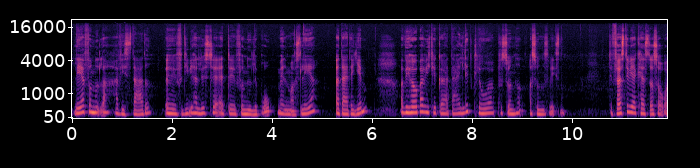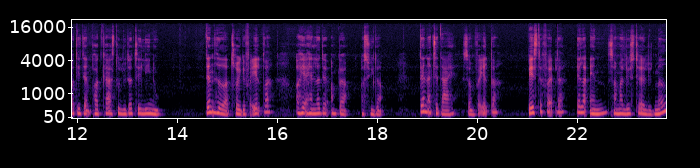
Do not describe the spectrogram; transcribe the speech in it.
Læger Formidler har vi startet, øh, fordi vi har lyst til at øh, formidle bro mellem os læger og dig derhjemme, og vi håber, at vi kan gøre dig lidt klogere på sundhed og sundhedsvæsenet. Det første, vi har kastet os over, det er den podcast, du lytter til lige nu. Den hedder Trygge Forældre, og her handler det om børn og sygdom. Den er til dig som forældre, bedsteforældre eller anden, som har lyst til at lytte med,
